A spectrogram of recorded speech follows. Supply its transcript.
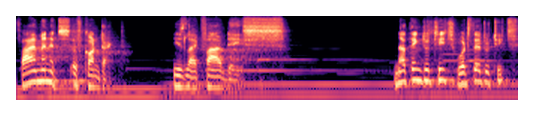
Five minutes of contact is like five days. Nothing to teach, what's there to teach?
